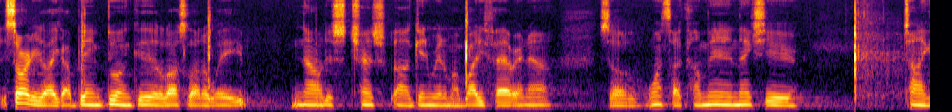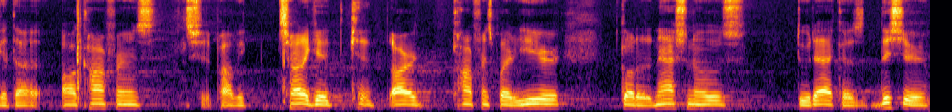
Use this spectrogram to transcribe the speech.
It's already like I've been doing good. I lost a lot of weight. Now just trans, uh, getting rid of my body fat right now. So once I come in next year, trying to get the all conference, should probably try to get our conference player of the year, go to the nationals, do that. Because this year,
